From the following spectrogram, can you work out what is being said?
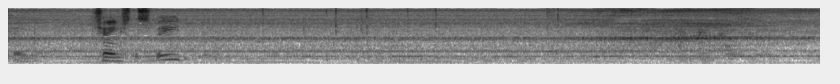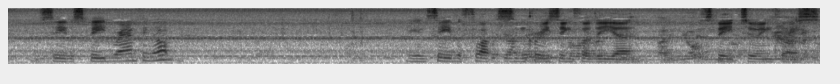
Okay, change the speed. You see the speed ramping up. You can see the flux increasing for the uh, speed to increase.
